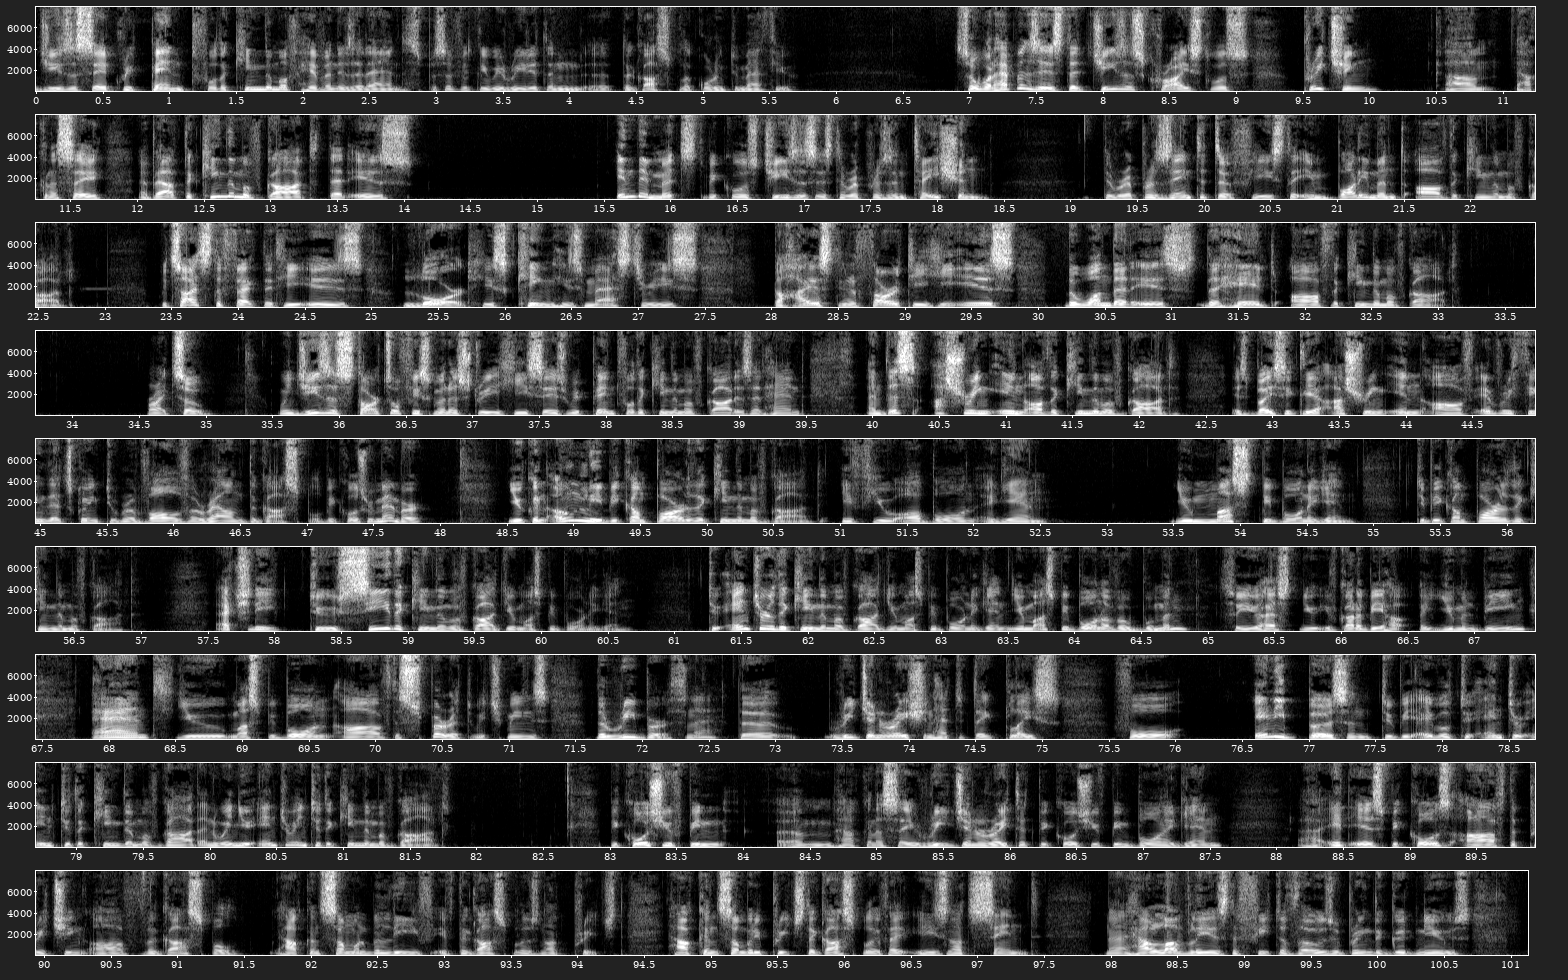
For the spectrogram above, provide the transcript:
Jesus said, Repent, for the kingdom of heaven is at hand. Specifically, we read it in uh, the gospel according to Matthew. So, what happens is that Jesus Christ was preaching, um, how can I say, about the kingdom of God that is in their midst because Jesus is the representation the representative, he's the embodiment of the kingdom of God. Besides the fact that he is Lord, he's King, he's Master, he's the highest in authority. He is the one that is the head of the kingdom of God. Right, so when Jesus starts off his ministry, he says, Repent, for the kingdom of God is at hand. And this ushering in of the kingdom of God is basically a ushering in of everything that's going to revolve around the gospel. Because remember, you can only become part of the kingdom of God if you are born again. You must be born again to become part of the kingdom of God. Actually, to see the kingdom of God, you must be born again. To enter the kingdom of God, you must be born again. You must be born of a woman, so you has you, you've got to be a, human being, and you must be born of the Spirit, which means the rebirth. Né? The regeneration had to take place for any person to be able to enter into the kingdom of God. And when you enter into the kingdom of God, because you've been, um, how can I say, regenerated, because you've been born again, uh, it is because of the preaching of the gospel. How can someone believe if the gospel is not preached? How can somebody preach the gospel if he's not sent? Now, how lovely is the feet of those who bring the good news.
